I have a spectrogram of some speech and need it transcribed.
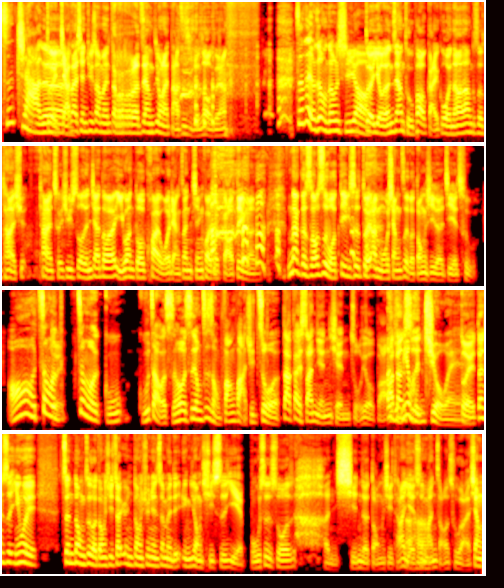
真假的？对，夹在线锯上面，这样用来打自己的肉，这样 真的有这种东西哦？对，有人这样土炮改过，然后那个时候他还去，他还吹嘘说，人家都要一万多块，我两三千块就搞定了。那个时候是我第一次对按摩箱这个东西的接触。哦，这么这么古。古早的时候是用这种方法去做，大概三年前左右吧，啊，也没有很久哎。对，但是因为震动这个东西在运动训练上面的应用，其实也不是说很新的东西，它也是蛮早就出来。像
